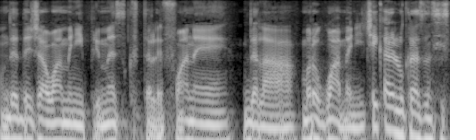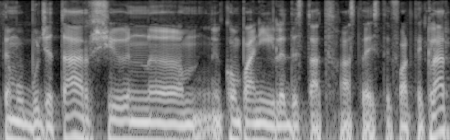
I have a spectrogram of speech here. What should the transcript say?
unde deja oamenii primesc telefoane de la, mă rog, oamenii, cei care lucrează în sistemul bugetar și în uh, companiile de stat. Asta este foarte clar.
